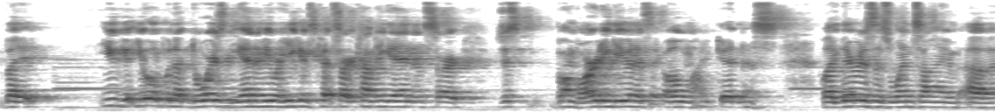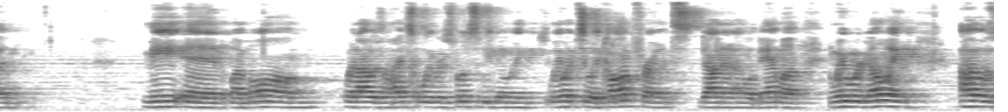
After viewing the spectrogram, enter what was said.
but you you open up doors to the enemy where he can start coming in and start just bombarding you, and it's like, oh my goodness. Like there was this one time, uh, me and my mom, when I was in high school, we were supposed to be going. We went to a conference down in Alabama, and we were going. I was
